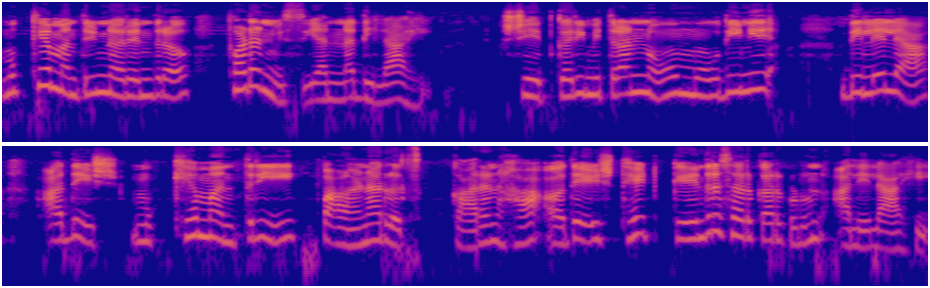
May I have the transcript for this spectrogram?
मुख्यमंत्री नरेंद्र फडणवीस यांना दिला आहे. शेतकरी मित्रांनो मोदींनी दिलेला आदेश मुख्यमंत्री पाळणारच कारण हा आदेश थेट केंद्र सरकारकडून आलेला आहे.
